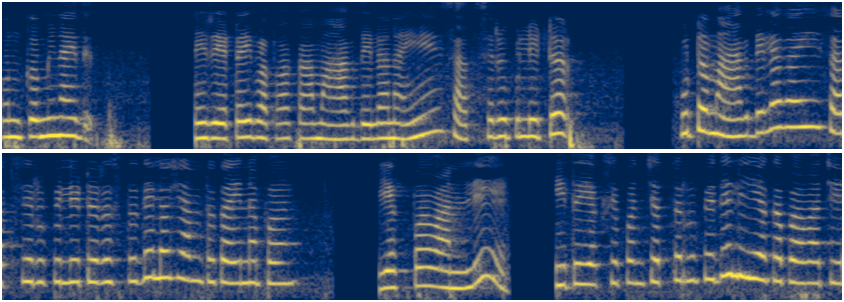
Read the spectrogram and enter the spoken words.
पण कमी नाही देत. आणि रेटही बापा का महाग दिला नाही? सातशे रुपये लिटर. कुठं महाग दिला ताई सातशे रुपये लिटर असतं दिला शांतताईनं पण. एक पाव आणली मी तर एकशे पंच्याहत्तर रुपये दिली एका पावाचे.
